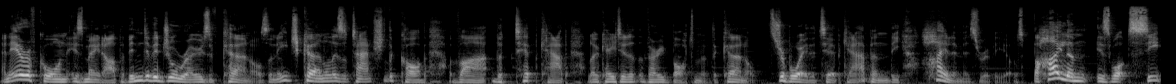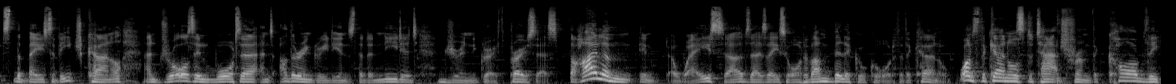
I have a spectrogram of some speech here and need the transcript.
An ear of corn is made up of individual rows of kernels, and each kernel is attached to the cob via the tip cap located at the very bottom of the kernel. Strip away the tip cap, and the hilum is revealed. The hilum is what seats the base of each kernel and draws in water and other ingredients that are needed during the growth process. The hilum, in a way, serves as a sort of umbilical cord for the kernel. Once the kernel's detached from the cob, the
